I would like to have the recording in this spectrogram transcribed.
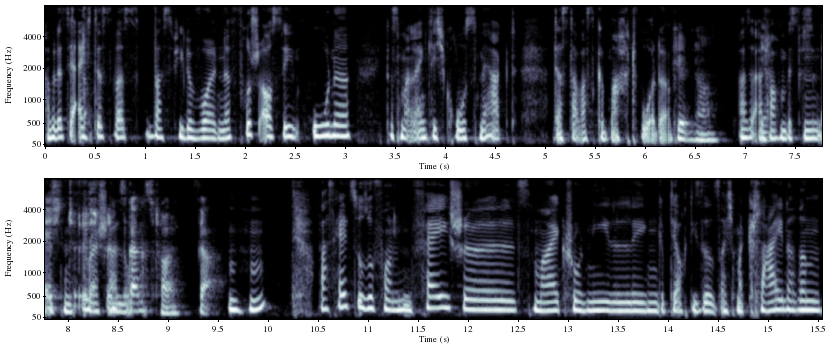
Aber das ist ja eigentlich das, was, was viele wollen, ne? Frisch aussehen, ohne dass man eigentlich groß merkt, dass da was gemacht wurde. Genau. Also einfach ein bisschen- echt, bisschen fresher Look. ganz toll. Ja. Was hältst du so von Facials, Microneedling? Gibt ja auch diese, sag ich mal, kleineren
